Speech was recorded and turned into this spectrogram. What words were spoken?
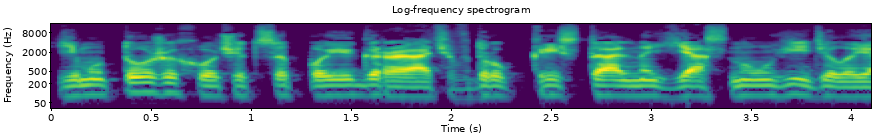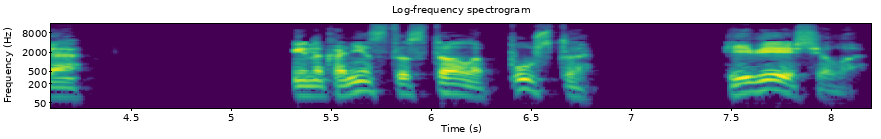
Ему тоже хочется поиграть, вдруг кристально ясно увидела я. И, наконец-то, стало пусто и весело.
